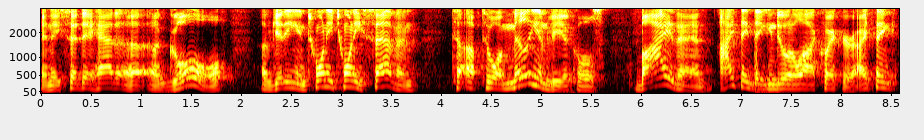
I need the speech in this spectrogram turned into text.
And they said they had a, a goal of getting in 2027 to up to a million vehicles by then, I think they can do it a lot quicker. I think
